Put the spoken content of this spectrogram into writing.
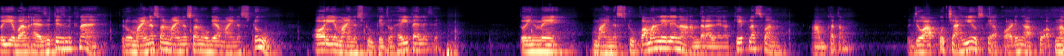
तो ये वन एज इट इज़ लिखना है। फिर वो माइनस वन माइनस वन हो गया माइनस टू और ये माइनस टू के तो है ही पहले से। तो इनमें माइनस टू कॉमन ले लेना, अंदर आ जाएगा के प्लस वन काम ख़त्म। तो जो आपको चाहिए, उसके अकॉर्डिंग आपको अपना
